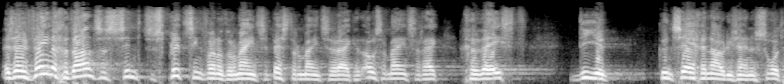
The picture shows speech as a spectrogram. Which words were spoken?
Er zijn vele gedaan sinds de splitsing van het Romeinse, West-Romeinse Rijk, het Oost-Romeinse Rijk geweest, die je kunt zeggen, nou die zijn een soort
